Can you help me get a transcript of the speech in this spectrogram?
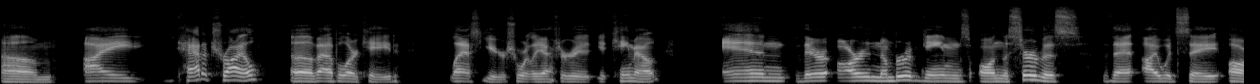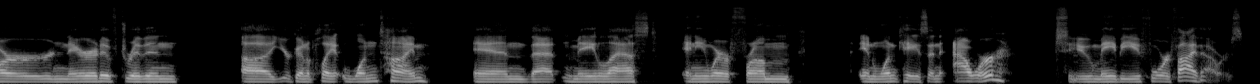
Um, I had a trial of Apple Arcade last year, shortly after it, it came out, and there are a number of games on the service that I would say are narrative driven. Uh, you're going to play it one time, and that may last anywhere from, in one case, an hour to maybe four or five hours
